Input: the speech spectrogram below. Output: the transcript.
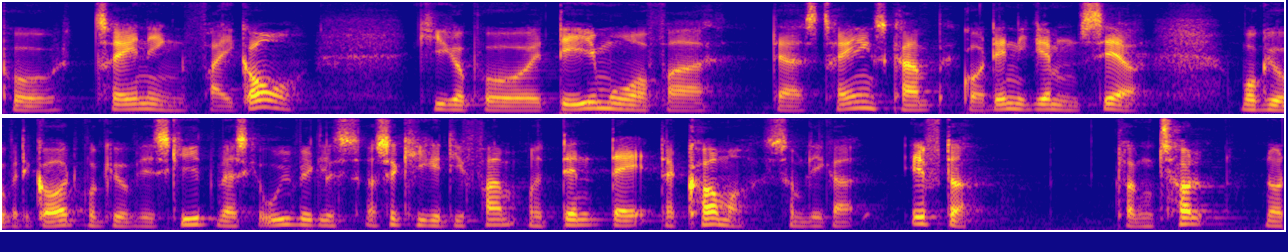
på træningen fra i går, kigger på demoer fra deres træningskamp, går den igennem, ser, hvor gjorde vi det godt, hvor gjorde vi det skidt, hvad skal udvikles, og så kigger de frem mod den dag, der kommer, som ligger efter kl. 12.00.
